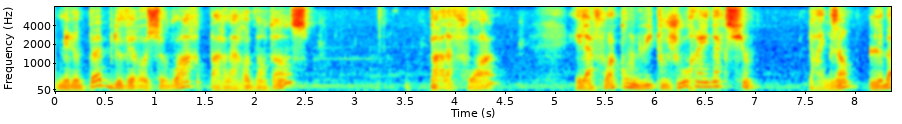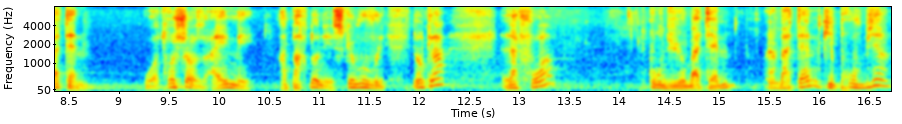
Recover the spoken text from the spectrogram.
Mais le peuple devait recevoir par la repentance, par la foi, et la foi conduit toujours à une action. Par exemple, le baptême, ou autre chose, à aimer, à pardonner, ce que vous voulez. Donc là, la foi conduit au baptême, un baptême qui prouve bien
